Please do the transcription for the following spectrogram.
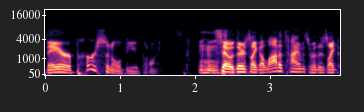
their personal viewpoints. Mhm. So there's like a lot of times where there's like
